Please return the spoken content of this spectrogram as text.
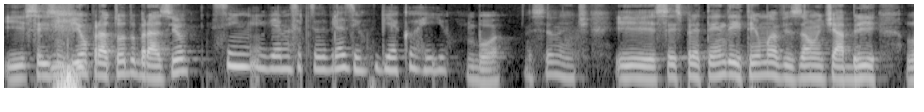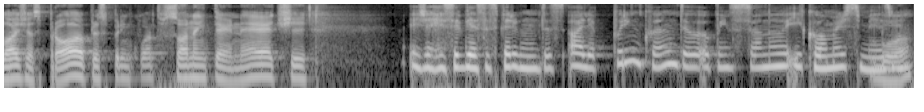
E vocês enviam para todo o Brasil? Sim, enviamos para todo o Brasil, via correio. Boa. Excelente. E vocês pretendem ter uma visão de abrir lojas próprias, por enquanto só na internet? Eu já recebi essas perguntas. Olha, por enquanto eu, eu penso só no e-commerce mesmo. Boa.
